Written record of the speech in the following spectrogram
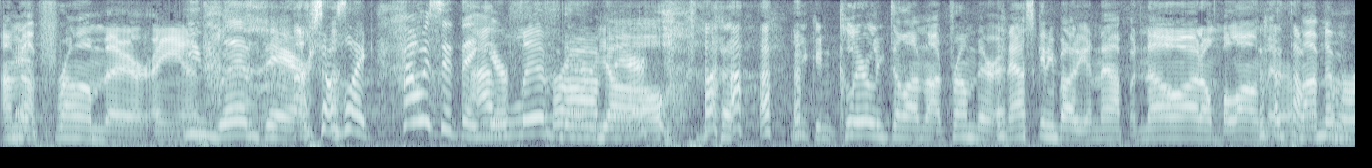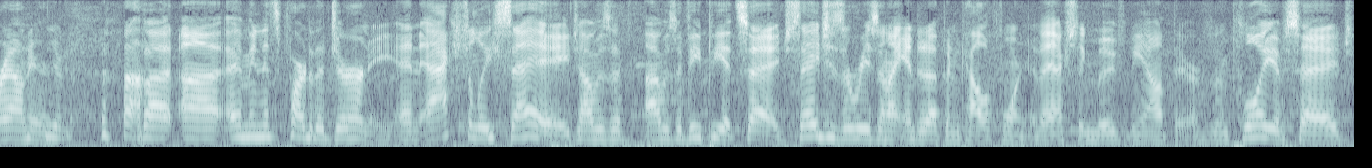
I'm not from there, and You live there, so I was like, "How is it that I you're live from there, y'all. you can clearly tell I'm not from there. And ask anybody in Napa. No, I don't belong there. I'm not from around here. but uh, I mean, it's part of the journey. And actually, Sage, I was a I was a VP at Sage. Sage is the reason I ended up in California. They actually moved me out there. I was an employee of Sage,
